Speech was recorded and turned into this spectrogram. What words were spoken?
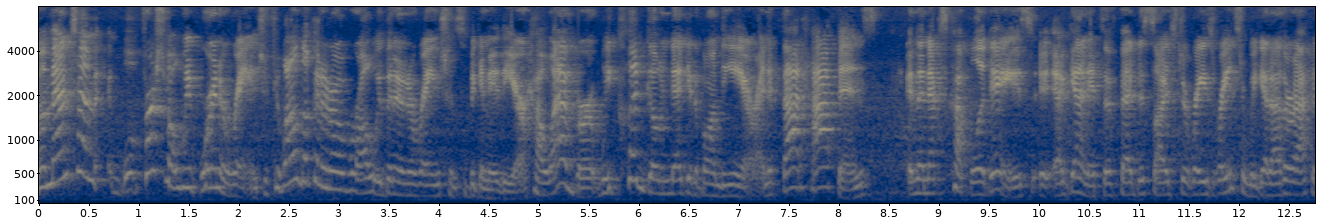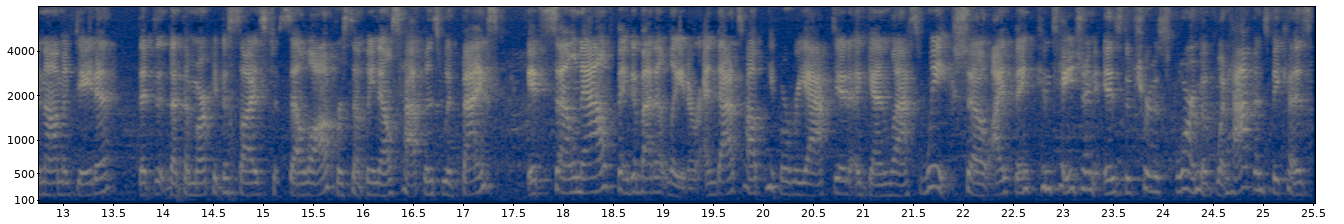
Momentum, well, first of all, we, are in a range. If you want to look at it overall, we've been in a range since the beginning of the year. However, we could go negative on the year. And if that happens in the next couple of days, again, if the Fed decides to raise rates or we get other economic data that, that the market decides to sell off or something else happens with banks, it's sell now, think about it later. And that's how people reacted again last week. So I think contagion is the truest form of what happens because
